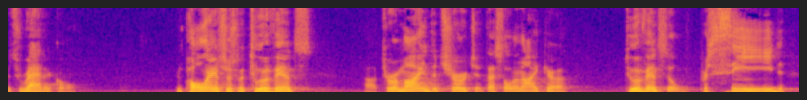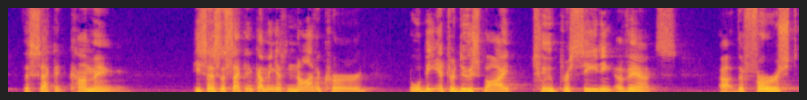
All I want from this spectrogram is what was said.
it's radical. And Paul answers with two events uh, to remind the church at Thessalonica, two events that precede the second coming. He says the second coming has not occurred. It will be introduced by two preceding events. Uh, the first,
